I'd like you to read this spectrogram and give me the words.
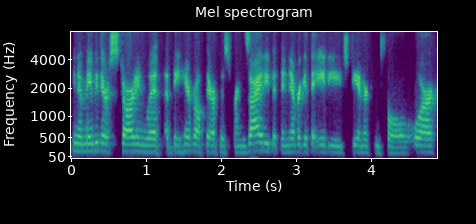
you know, maybe they're starting with a behavioral therapist for anxiety, but they never get the ADHD under control, or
